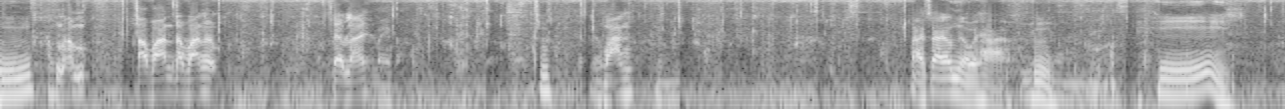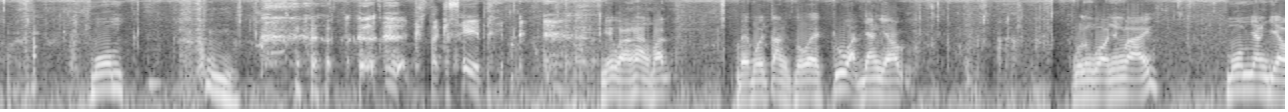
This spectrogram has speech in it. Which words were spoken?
อืมน้ำตับหวานตับหวานครับแซ่บไรหวานอ่าใช่แล้วเหนือไปถ่าอืมอืมมุมผักเกษตรเก็บกลางข้างพักแบบบริตั้งตัวจวดอย่างเดียวบุรงวอยังไรมุมอย่างเดียว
